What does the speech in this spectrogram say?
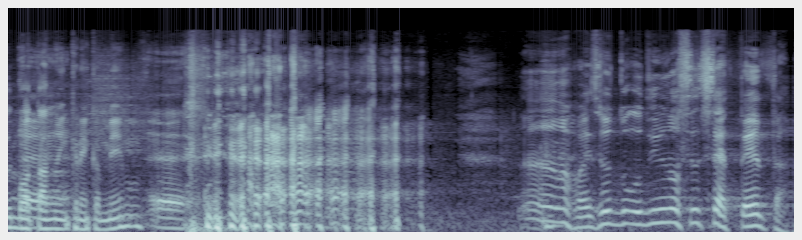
lhe botar no encrenca mesmo. Não, mas o, o de 1970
